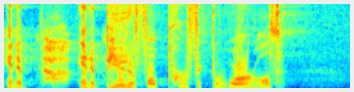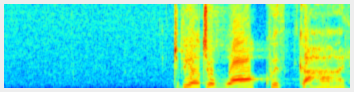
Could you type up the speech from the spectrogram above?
in a, in a beautiful, perfect world. To be able to walk with God.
